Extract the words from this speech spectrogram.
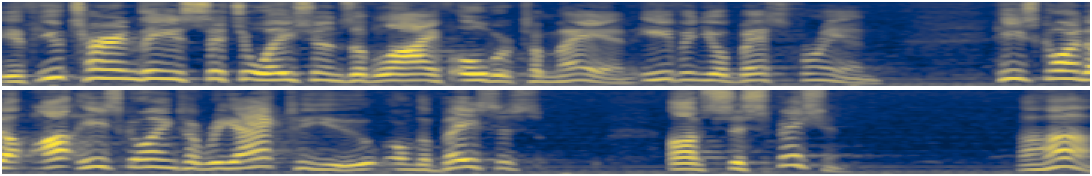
If you turn these situations of life over to man, even your best friend, he's going to, uh, he's going to react to you on the basis of suspicion. Uh huh.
